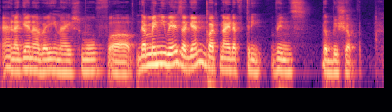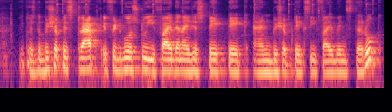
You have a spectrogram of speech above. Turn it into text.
And again a very nice move uh, there are many ways again but knight f3 wins the bishop. Because the bishop is trapped. If it goes to e5 then i just take take and bishop takes e5 wins the rook.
